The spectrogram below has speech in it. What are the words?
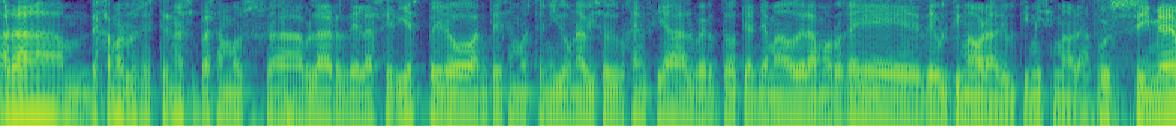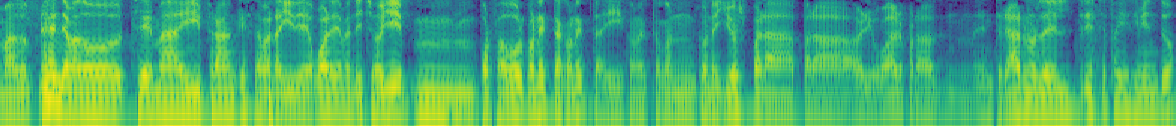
Ahora mm, dejamos los estrenos y pasamos a hablar de las series, pero antes hemos tenido un aviso de urgencia. Alberto, te han llamado de la morgue de última hora, de ultimísima hora. Pues sí, me, ha llamado, me han llamado Chema y Frank, que estaban allí de guardia, me han dicho, oye, mm, por favor, conecta, conecta. Y conecto con, con ellos para, para averiguar, para enterarnos del triste fallecimiento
